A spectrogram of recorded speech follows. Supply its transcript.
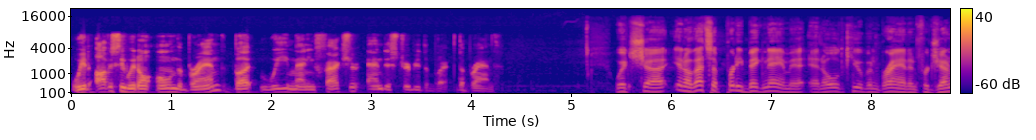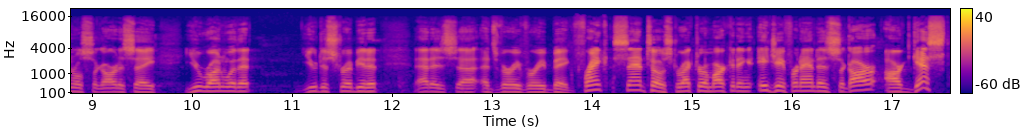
we obviously we don't own the brand, but we manufacture and distribute the the brand which uh, you know that's a pretty big name, an old Cuban brand, and for General Cigar to say you run with it, you distribute it, that is uh, that's very very big. Frank Santos, director of marketing, AJ Fernandez Cigar, our guest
